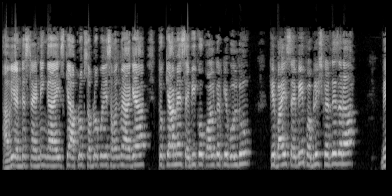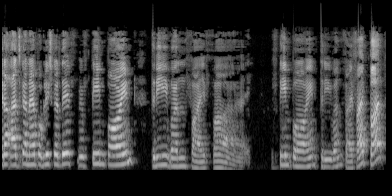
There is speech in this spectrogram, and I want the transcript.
अभी अंडरस्टैंडिंग गाइस क्या आप लोग सब लोग को ये समझ में आ गया? तो क्या मैं सेबी को कॉल करके बोल दूँ कि भाई सेबी पब्लिश कर दे जरा। मेरा आज का नया पब्लिश कर दे fifteen point three one five five fifteen point three one five five per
